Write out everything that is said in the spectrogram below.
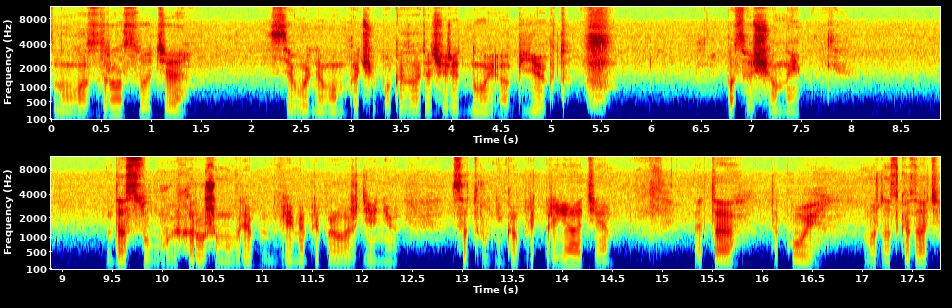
Снова здравствуйте. Сегодня вам хочу показать очередной объект, посвященный досугу и хорошему времяпрепровождению сотрудников предприятия. Это такой, можно сказать,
